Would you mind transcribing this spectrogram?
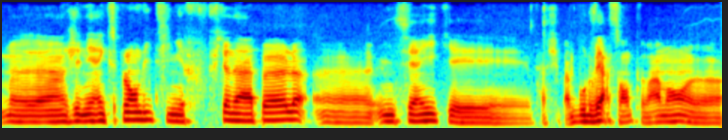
un générique splendide signé Fiona Apple, euh, une série qui est, enfin, je sais pas, bouleversante, vraiment. Euh,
